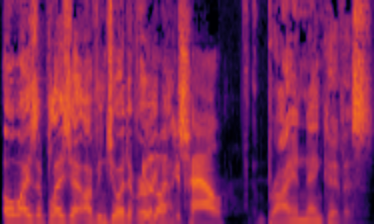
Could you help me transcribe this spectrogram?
always a pleasure. I've enjoyed it very much. Good much. on you, pal. Brian Nankervis.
